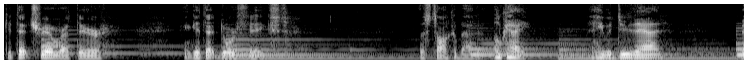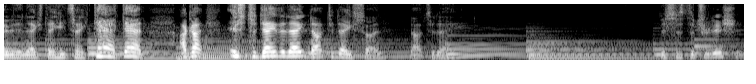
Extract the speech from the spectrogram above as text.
get that trim right there and get that door fixed. Let's talk about it. Okay. And he would do that. Maybe the next day he'd say, Dad, Dad, I got, is today the day? Not today, son. Not today. This is the tradition.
